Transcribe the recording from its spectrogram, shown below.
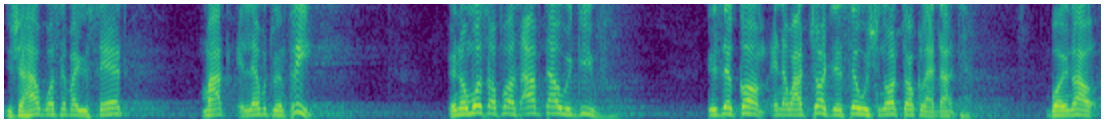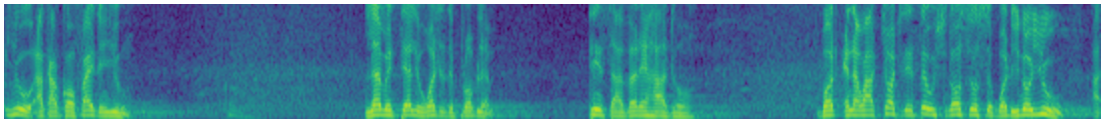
You shall have whatever you said. Mark 11, 23. You know, most of us, after we give, he said, Come. In our church, they say we should not talk like that. But you know, you, I can confide in you. Let me tell you what is the problem. Things are very hard, though. But in our church, they say we should not so so. But you know, you, uh,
